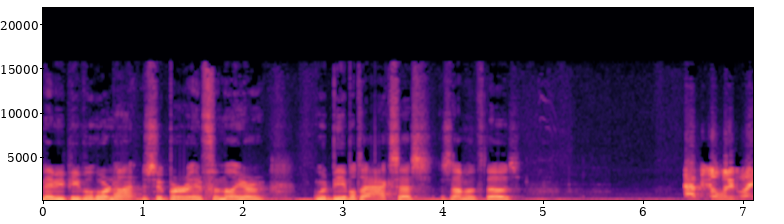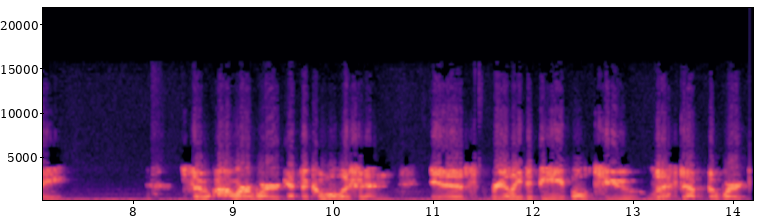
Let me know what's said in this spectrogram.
maybe people who are not super familiar would be able to access some of those? Absolutely. So, our work at the coalition is really to be able to lift up the work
